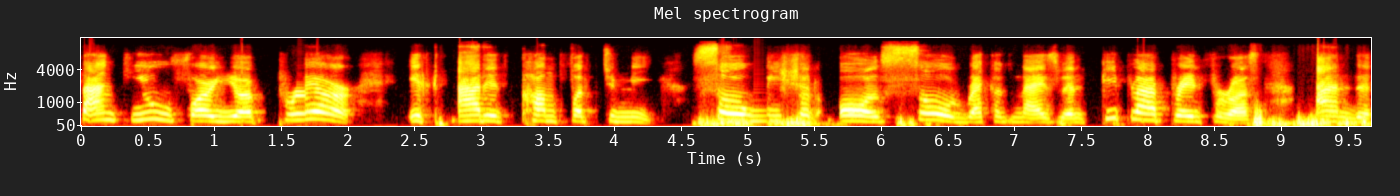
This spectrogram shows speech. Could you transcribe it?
Thank you for your prayer, it added comfort to me. So we should also recognize when people are praying for us and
